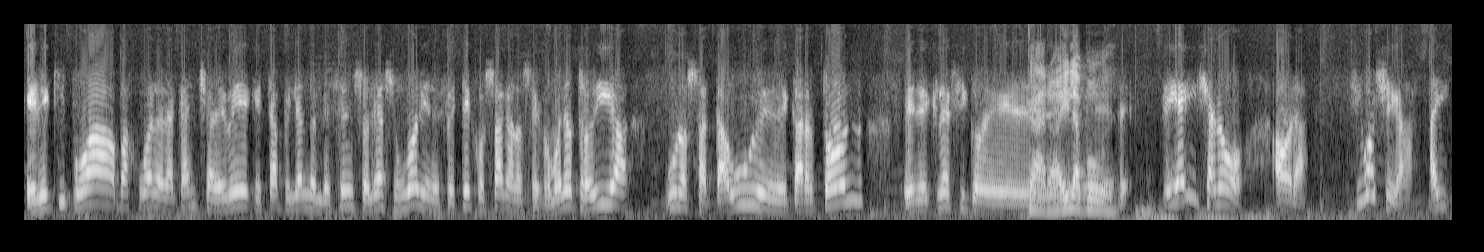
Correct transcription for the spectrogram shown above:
el equipo A va a jugar a la cancha de B que está peleando el descenso, le hace un gol y en el festejo saca, no sé, como el otro día, unos ataúdes de cartón en el clásico de... Claro, ahí la pude. de- y ahí ya no. Ahora, si vos llegás, hay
